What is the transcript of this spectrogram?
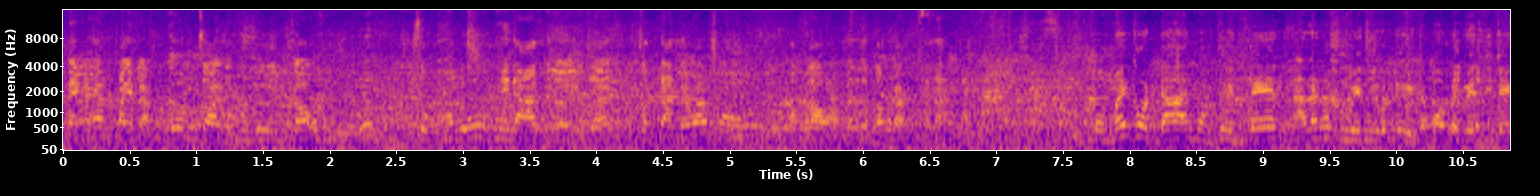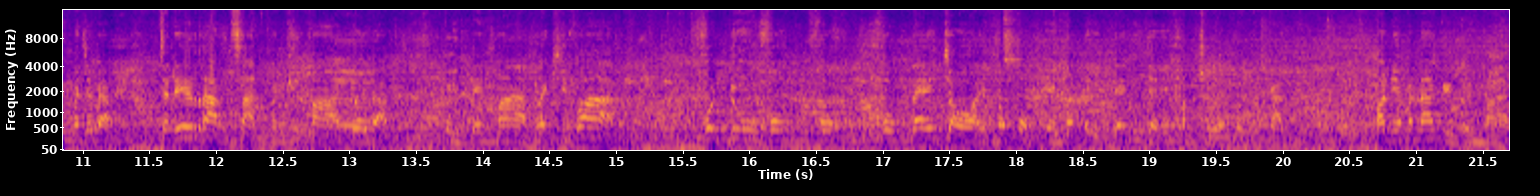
แม้กระทั่งไปแบบร่วมจอยกับคนอื่นก็โอ้โหสูงทะลุเพดานไปเลยอย่างเงี้ยกดดันไหมว่าโชว์ของเราอะมันจะต้องแบบขนาดไหนผมไม่กดดันผมตื่นเต้น อันนั้นก็คือเวทีคนอื่นแต่พอเป็นเวทีเองมันจะแบบจะได้รังสรรค์มันขึ้นมาด้วยแบบตื่นเต้นมาก และคิดว่าคนดูคงคงคงได้จอยเพราะผมเองก็ตื่นเต้นที่จะได้ทำโชว์ของผมเหมือนกัน ตอนนี้มันน่าตื่นเต้นมาก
